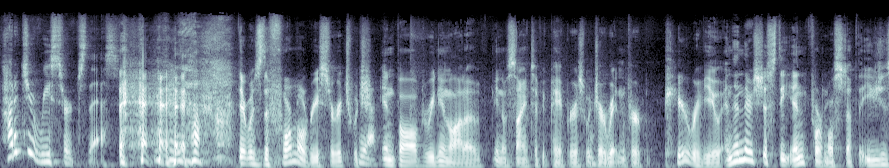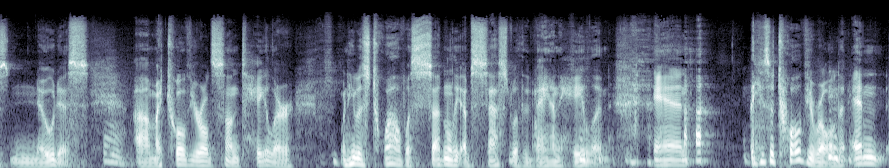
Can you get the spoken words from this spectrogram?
How did you research this? There was the formal research, which Yeah. involved reading a lot of you know scientific papers, which are written for peer review, and then there's just the informal stuff that you just notice. Uh, my 12-year-old son Taylor, when he was 12, was suddenly obsessed with Van Halen, and he's a 12-year-old and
